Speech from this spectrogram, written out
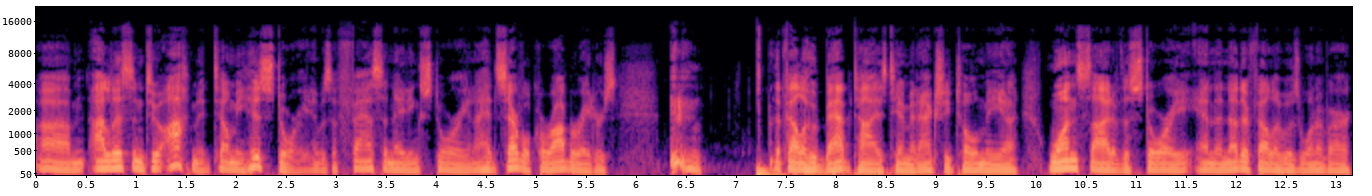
um, I listened to Ahmed tell me his story. And it was a fascinating story. And I had several corroborators. the fellow who baptized him had actually told me uh, one side of the story, and another fellow who was one of our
